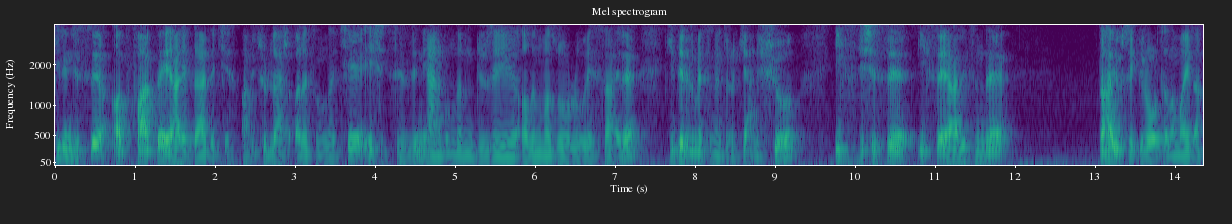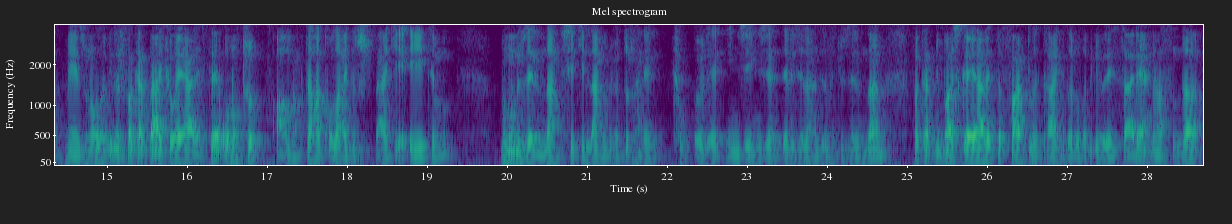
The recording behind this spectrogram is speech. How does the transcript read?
Birincisi farklı eyaletlerdeki abitürler arasındaki eşitsizliğin yani bunların düzeyi, alınma zorluğu vesaire giderilmesine dönük. Yani şu X kişisi X eyaletinde daha yüksek bir ortalamayla mezun olabilir. Fakat belki o eyalette o notu almak daha kolaydır. Belki eğitim bunun üzerinden şekillenmiyordur. Hani çok böyle ince ince derecelendirmek üzerinden. Fakat bir başka eyalette farklı kaygılar olabiliyor vesaire. Yani aslında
